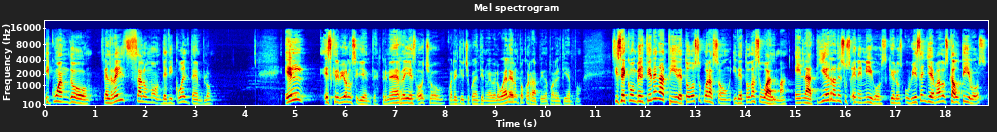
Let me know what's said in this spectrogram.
Y cuando el rey Salomón dedicó el templo, él escribió lo siguiente, Primera de Reyes 8, 48 49. Lo voy a leer un poco rápido por el tiempo. Si se convirtieren a ti de todo su corazón y de toda su alma en la tierra de sus enemigos que los hubiesen llevados cautivos,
